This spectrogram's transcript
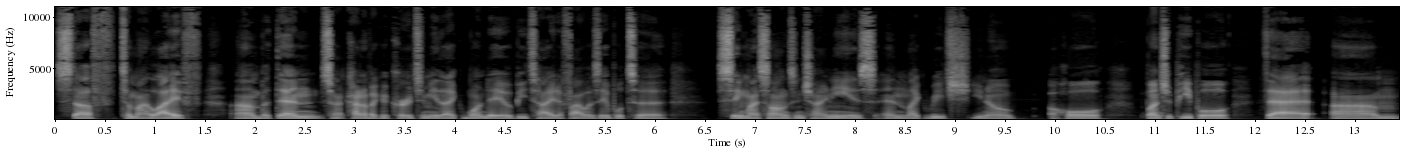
stuff to my life. Um, but then it kind of like occurred to me like one day it would be tight if I was able to sing my songs in Chinese and like reach you know a whole bunch of people that um,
